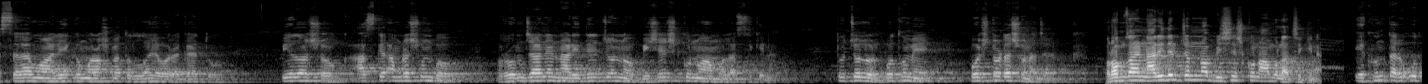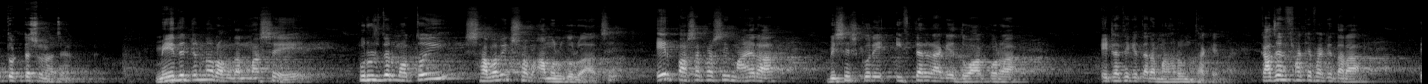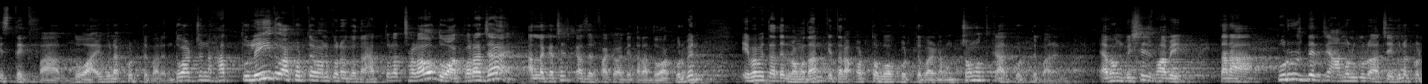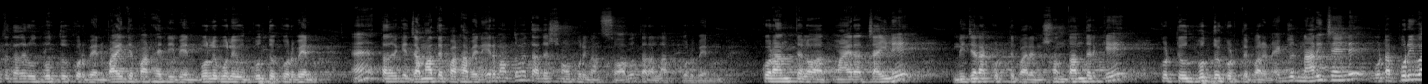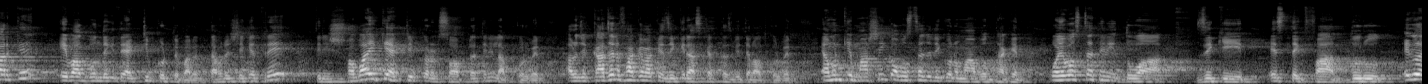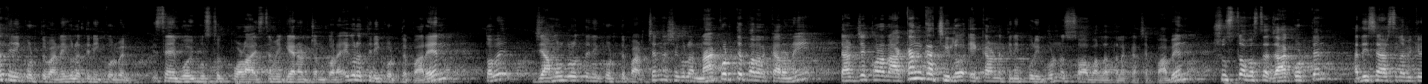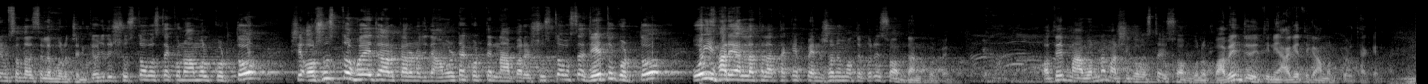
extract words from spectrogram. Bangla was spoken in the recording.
আসসালামু আলাইকুম রহমতুল্লাহ বরকাত প্রিয় দর্শক আজকে আমরা শুনব রমজানে নারীদের জন্য বিশেষ কোনো আমল আছে কিনা। তো চলুন প্রথমে প্রশ্নটা শোনা যাক। রমজানের নারীদের জন্য বিশেষ কোনো আমল আছে কিনা? এখন তার উত্তরটা শোনা যাক। মেয়েদের জন্য রমজান মাসে পুরুষদের মতোই স্বাভাবিক সব আমলগুলো আছে। এর পাশাপাশি মায়েরা বিশেষ করে ইফতারের আগে দোয়া করা এটা থেকে তারা মাহরুম থাকেন। কাজের ফাঁকে ফাঁকে তারা ইস্তেকফার দোয়া, এগুলা করতে পারেন। দোয়ার জন্য হাত তুলেই দোয়া করতে পারেন, কোনো কথা। হাত তোলা ছাড়াও দোয়া করা যায়। আল্লাহ কাছে কাজের ফাঁকে ফাঁকে তারা দোয়া করবেন। এভাবে তাদের রমাদানকে তারা অর্থবহ করতে পারেন এবং চমৎকার করতে পারেন। এবং বিশেষভাবে তারা পুরুষদের যে আমলগুলো আছে, এগুলো করতে তাদের উদ্বুদ্ধ করবেন, বাড়িতে পাঠাই দিবেন, বলে বলে উদ্বুদ্ধ করবেন হ্যাঁ? তাদেরকে জামাতে পাঠাবেন। এর মাধ্যমে তাদের সমপরিমাণ সবও তারা লাভ করবেন। কোরআন তেলাওয়াত মায়েরা চাইলে নিজেরা করতে পারেন সন্তানদেরকে। করতে, উদ্বুদ্ধ করতে পারেন। একজন নারী চাইলে গোটা পরিবারকে এবাদ বন্দিগিতে অ্যাক্টিভ করতে পারেন। তাহলে সেক্ষেত্রে তিনি সবাইকে অ্যাক্টিভ করার সবটা তিনি লাভ করবেন। আর ওই যে কাজের ফাঁকে ফাঁকে জিকির, আজকার তাজবি তেলাওয়াত করবেন। এমনকি মাসিক অবস্থায় যদি কোনো মা বোন থাকেন, ওই অবস্থায় তিনি দোয়া, জিকির ইস্তেকফার দুরুদ, এগুলো তিনি করতে পারেন, এগুলো তিনি করবেন। ইসলামী বই পুস্তক পড়া, ইসলামী জ্ঞান অর্জন করা, এগুলো তিনি করতে পারেন। তবে যে আমলগুলো তিনি করতে পারছেন না, সেগুলো না করতে পারার কারণে তার যে করার আকাঙ্ক্ষা ছিল, এ কারণে তিনি পরিপূর্ণ সব আল্লাহ তালার কাছে পাবেন। সুস্থ অবস্থা যা করতেন, হাদিসে আরসালাম করিম সাল্লাহ সাল্লাম বলেছেন, কেউ যদি সুস্থ অবস্থায় কোনো আমল করতো, সে অসুস্থ হয়ে যাওয়ার কারণে যদি আমলটা করতে না পারে, সুস্থ অবস্থা যেহেতু করতো, ওই হারে আল্লাহ তালা তাকে পেনশনের মতো করে সব দান করবেন। অতএব মা বন্যা মাসিক অবস্থায় সবগুলো পাবেন যদি তিনি আগে থেকে আমল করে থাকেন।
